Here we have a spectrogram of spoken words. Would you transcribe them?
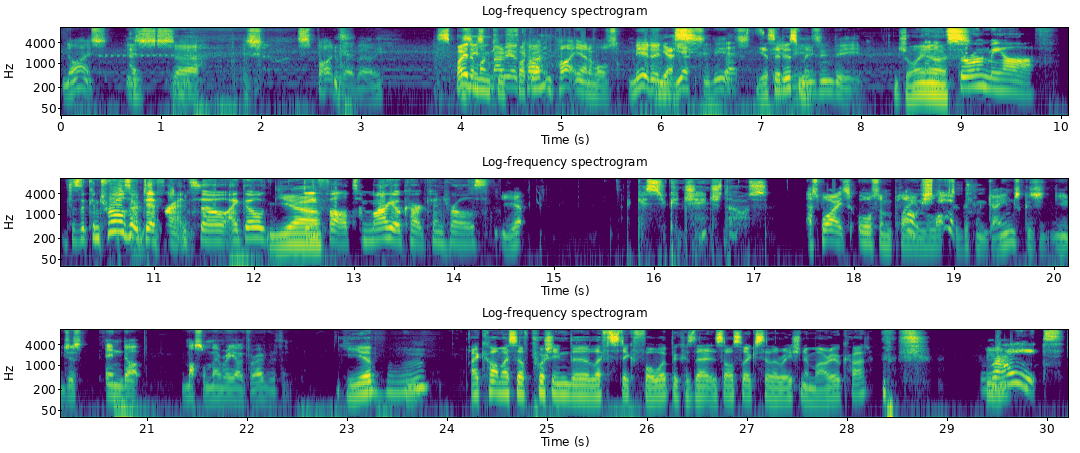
Nice. Is uh, is Spiderweb early? Spider is this monkey Mario Kart and Party Animals. Mirren, Yes. yes. it is. Yes. Yes, it is, mate. indeed. Join and us. it's thrown me off because the controls are different. So I go Yeah. default to Mario Kart controls. Yep. I guess you can change those. That's why it's awesome playing Oh, lots of different games because you just end up muscle memory over everything. Yep. Mm-hmm. I caught myself pushing the left stick forward because that is also acceleration in Mario Kart. Right.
